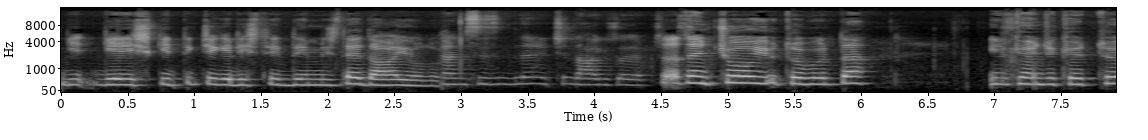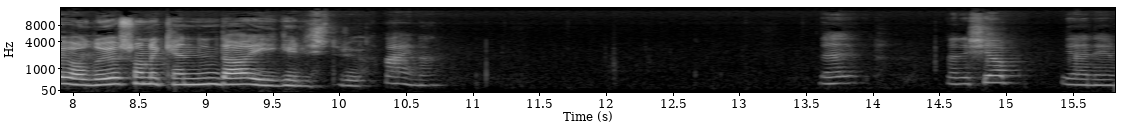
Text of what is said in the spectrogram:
Ge- Geliş gittikçe geliştirdiğimizde daha iyi olur. Yani sizler için daha güzel yapacağız. Zaten çoğu YouTuber'da ilk önce kötü oluyor sonra kendini daha iyi geliştiriyor. Aynen. Yani, hani şey yap yani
